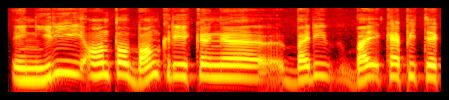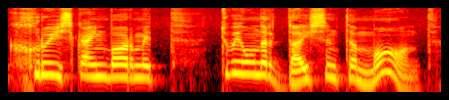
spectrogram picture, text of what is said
en hierdie aantal bankrekeninge by die by Capitec groei skynbaar met 200 000 'n maand.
